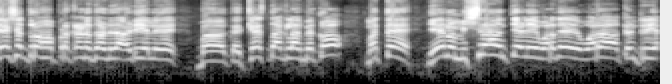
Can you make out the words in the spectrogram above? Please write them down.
ದೇಶದ್ರೋಹ ಪ್ರಕರಣದ ಅಡಿಯಲ್ಲಿ ಬ ಕೇಸ್ ದಾಖಲಾಗಬೇಕು. ಮತ್ತೆ ಏನು ಮಿಶ್ರಾ ಅಂತೇಳಿ ವರದೇ ಹೊರ ಕಂಟ್ರಿಯ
